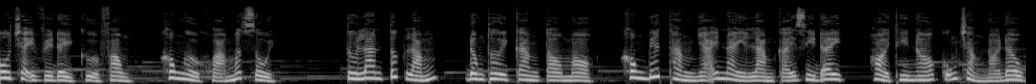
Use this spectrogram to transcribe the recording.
cô chạy về đẩy cửa phòng, không ngờ khóa mất rồi. Từ Lan tức lắm, đồng thời càng tò mò, không biết thằng nhãi này làm cái gì đây, hỏi thì nó cũng chẳng nói đâu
